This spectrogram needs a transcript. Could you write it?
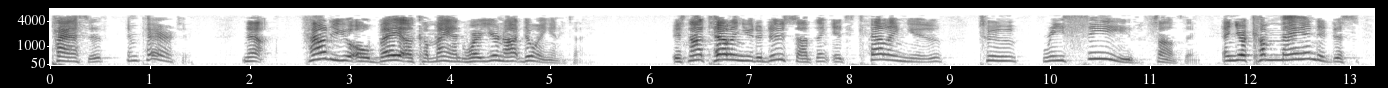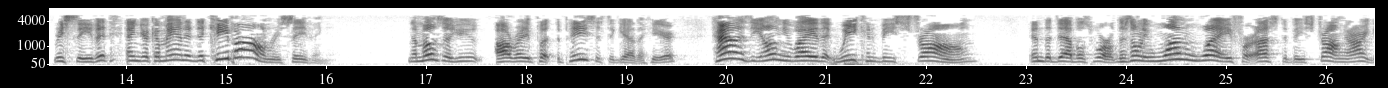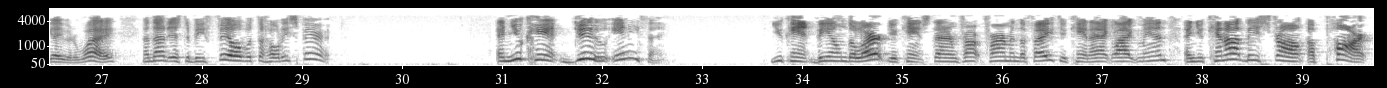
passive imperative. Now, how do you obey a command where you're not doing anything? It's not telling you to do something, it's telling you to receive something. And you're commanded to receive it, and you're commanded to keep on receiving it. Now, most of you already put the pieces together here. How is the only way that we can be strong in the devil's world? There's only one way for us to be strong, and I already gave it away, and that is to be filled with the Holy Spirit. And you can't do anything. You can't be on the alert. You can't stand firm in the faith. You can't act like men. And you cannot be strong apart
